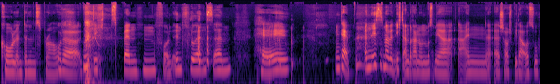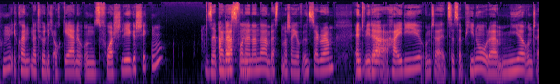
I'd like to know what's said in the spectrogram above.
Cole and Dylan Sprouse. Oder Gedichtsbänden von Influencern. Hey. Okay, also nächstes Mal bin ich dann dran und muss mir einen äh, Schauspieler aussuchen. Ihr könnt natürlich auch gerne uns Vorschläge schicken. Separat besten- voneinander, am besten wahrscheinlich auf Instagram. Entweder Ja. Heidi unter Cesapino oder mir unter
